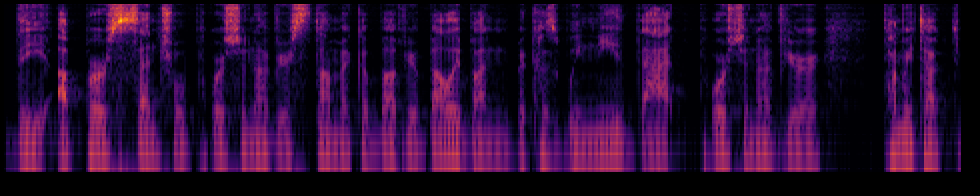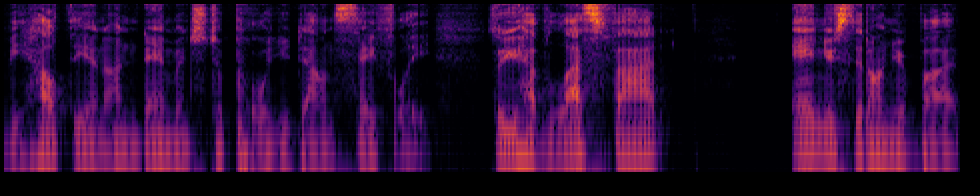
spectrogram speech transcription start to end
the upper central portion of your stomach above your belly button because we need that portion of your tummy tuck to be healthy and undamaged to pull you down safely. So you have less fat and you sit on your butt.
